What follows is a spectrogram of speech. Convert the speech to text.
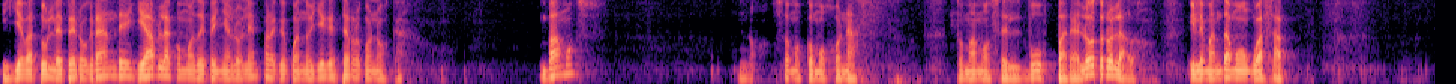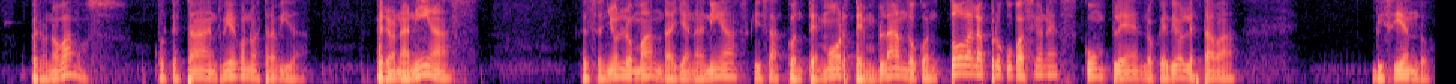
y lleva tu letrero grande y habla como de Peñalolén para que cuando llegue te reconozca. ¿Vamos? No, somos como Jonás. Tomamos el bus para el otro lado y le mandamos un WhatsApp. Pero no vamos, porque está en riesgo nuestra vida. Pero Ananías, el Señor lo manda y Ananías, quizás con temor, temblando, con todas las preocupaciones, cumple lo que Dios le estaba diciendo.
